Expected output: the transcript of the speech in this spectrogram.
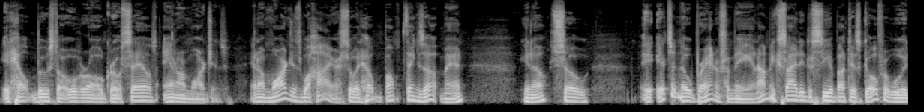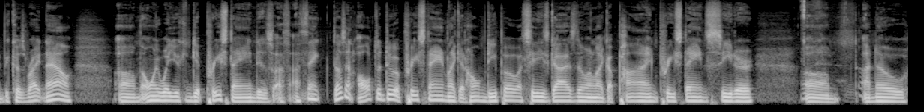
It helped boost our overall gross sales and our margins. And our margins were higher, so it helped bump things up, man. You know, so it's a no brainer for me, and I'm excited to see about this gopher wood because right now. Um, the only way you can get pre-stained is I, th- I think doesn't Alta do a pre-stain like at Home Depot? I see these guys doing like a pine pre-stained cedar. Um, I know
